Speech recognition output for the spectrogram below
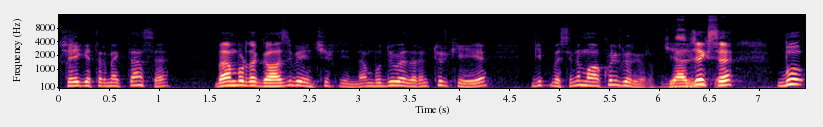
şey getirmektense ben burada Gazi Bey'in çiftliğinden bu düvelerin Türkiye'ye gitmesini makul görüyorum. Kesinlikle. Gelecekse bu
